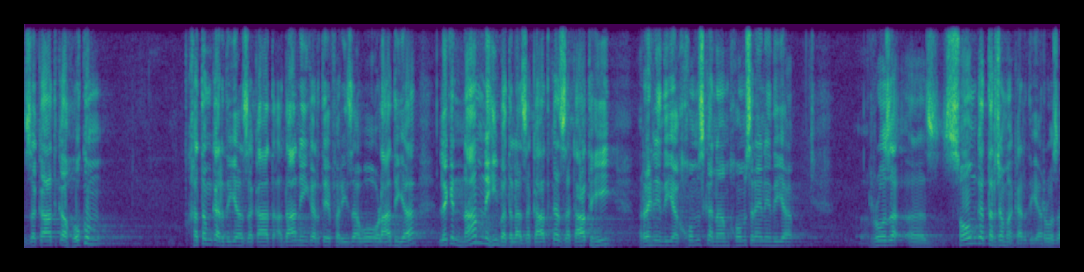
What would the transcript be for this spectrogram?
زکوٰۃ کا حکم ختم کر دیا، زکوٰۃ ادا نہیں کرتے، فریضہ وہ اڑا دیا۔ لیکن نام نہیں بدلا، زکوٰۃ کا زکوٰۃ ہی رہنے دیا، خمس کا نام خمس رہنے دیا۔ روزہ سوم کا ترجمہ کر دیا، روزہ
